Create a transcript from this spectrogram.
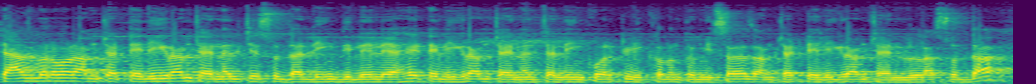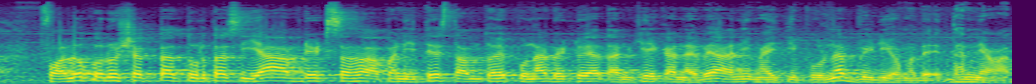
त्याचबरोबर आमच्या टेलिग्राम चॅनलची सुद्धा लिंक दिलेली आहे. टेलिग्राम चॅनलच्या लिंकवर क्लिक करून तुम्ही सहज आमच्या टेलिग्राम चॅनलला सुद्धा फॉलो करू शकता. तुर्तास या अपडेटसह आपण इथेच थांबतोय. पुन्हा भेटूयात आणखी एका नव्या आणि माहितीपूर्ण व्हिडिओमध्ये. धन्यवाद.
